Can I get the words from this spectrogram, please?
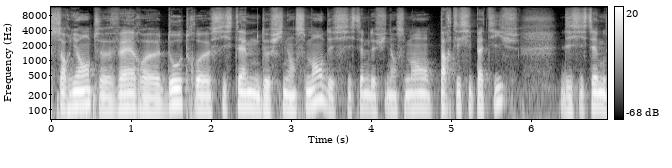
s'orientent vers d'autres systèmes de financement, des systèmes de financement participatifs, des systèmes où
